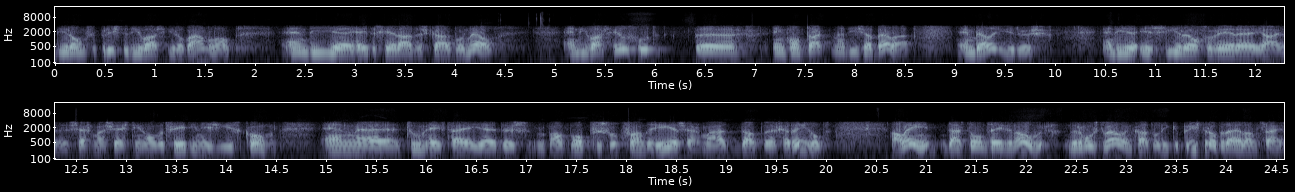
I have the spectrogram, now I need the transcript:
die Roomse priester die was hier op Ameland. En die heette Gerardus Carbonel. En die was heel goed in contact met Isabella. In België dus. En die is hier ongeveer, ja, zeg maar 1614 is hier gekomen. En toen heeft hij dus op, verzoek van de heer, zeg maar, dat geregeld. Alleen, daar stond tegenover, er moest wel een katholieke priester op het eiland zijn.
